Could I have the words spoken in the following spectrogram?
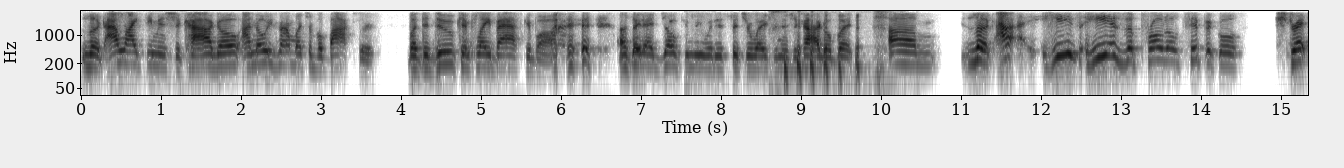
look, I liked him in Chicago. I know he's not much of a boxer, but the dude can play basketball. I say that jokingly with his situation in Chicago, but um, look, I, he's he is the prototypical stretch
